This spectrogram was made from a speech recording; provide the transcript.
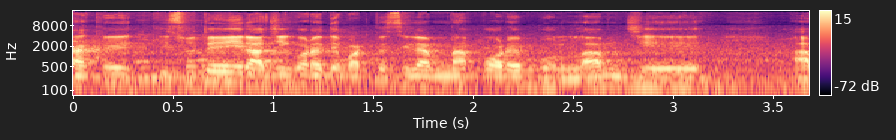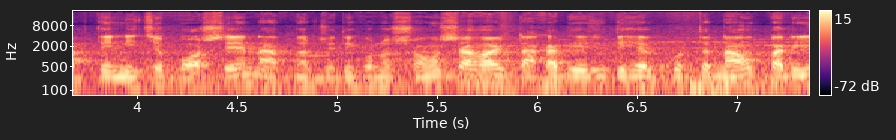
তাকে কিছুতেই রাজি করাতে পারতেছিলাম না। পরে বললাম যে আপনি নিচে বসেন আপনার যদি কোনো সমস্যা হয় টাকা দিয়ে যদি হেল্প করতে নাও পারি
